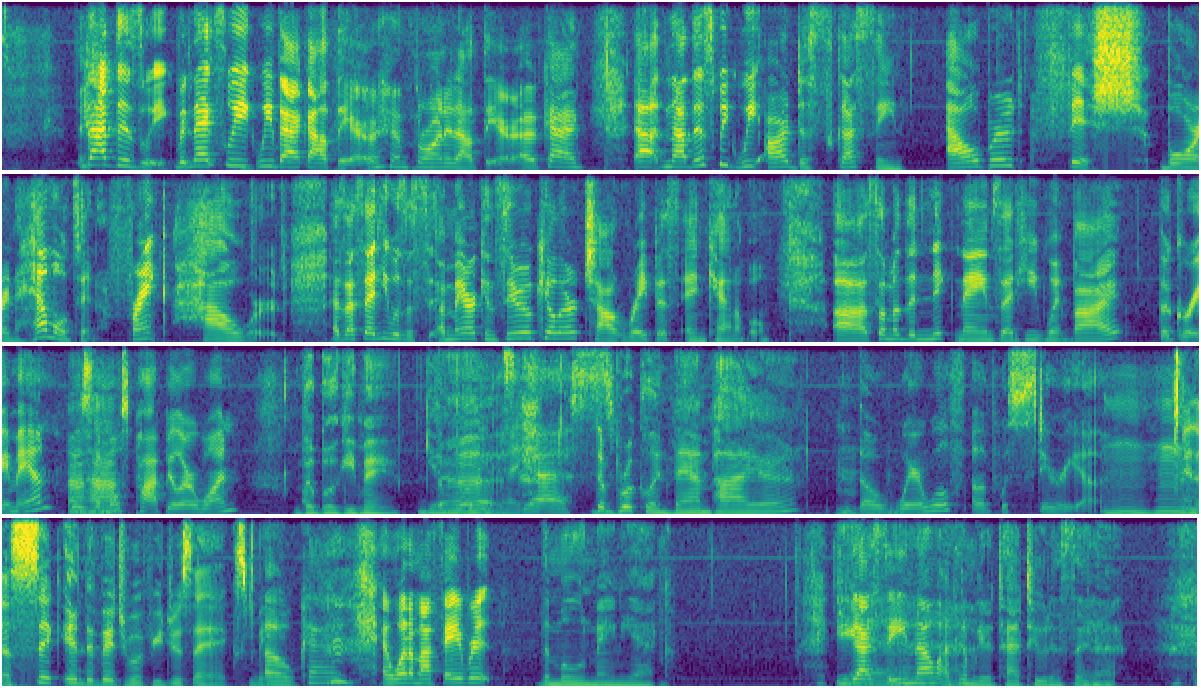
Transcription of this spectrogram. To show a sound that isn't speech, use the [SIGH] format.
Not this week, but next week we back out there. [LAUGHS] I'm throwing it out there. Okay. Uh, now this week we are discussing Albert Fish, born Hamilton Frank Howard. As I said, he was an American serial killer, child rapist, and cannibal. Uh, some of the nicknames that he went by. The Gray Man was the Uh-huh. most popular one. The boogeyman. Yes. The Boogeyman, yes. The Brooklyn Vampire. The mm-hmm. Werewolf of Wysteria. Mm-hmm. And a sick individual, if you just ask me. Okay. Hmm. and one of my favorite, the Moon Maniac. You guys seen that one? I think I'm gonna get a tattoo that say that.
